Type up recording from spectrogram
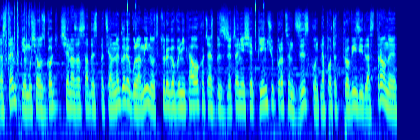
Następnie musiał zgodzić się na zasady specjalnego regulaminu, z którego wynikało chociażby zrzeczenie się 5% zysku na poczet prowizji dla strony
